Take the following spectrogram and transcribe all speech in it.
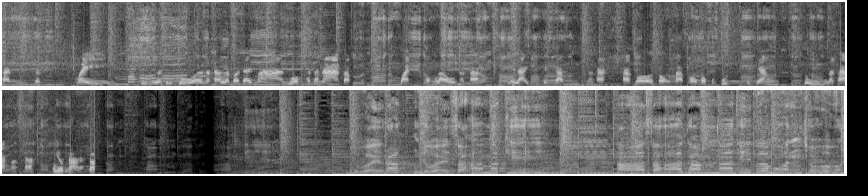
ท่านแบบไม่ถือเนื้อถือตัวนะคะ แล้วก็ได้มาร่วมพัฒนากับวัดของเรานะคะ หลาย ๆ กิจกรรมนะคะ ค่ะก็ต้องกราบขอขอบพระคุณเป็นอย่าง สูงนะคะค่ะมีโอกาสก็ด้วยรักด้วยสามัคคี อาสาทำหน้าที่เพื่อมวลชน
